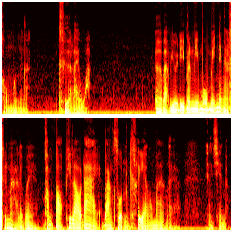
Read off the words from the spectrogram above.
ของมึงอะคืออะไรวะเออแบบอยู่ดีมันมีโมเมนต์อย่างนั้นขึ้นมาเลยเว้ยคำตอบที่เราได้ บางส่วนมันเคลียร์มากๆเลยอย่างเช่นแบบ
